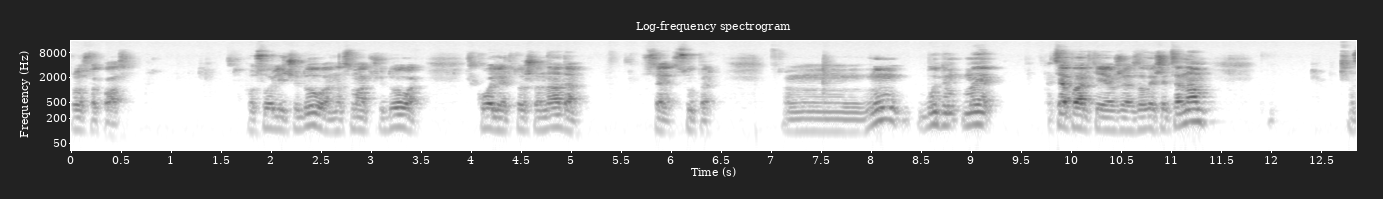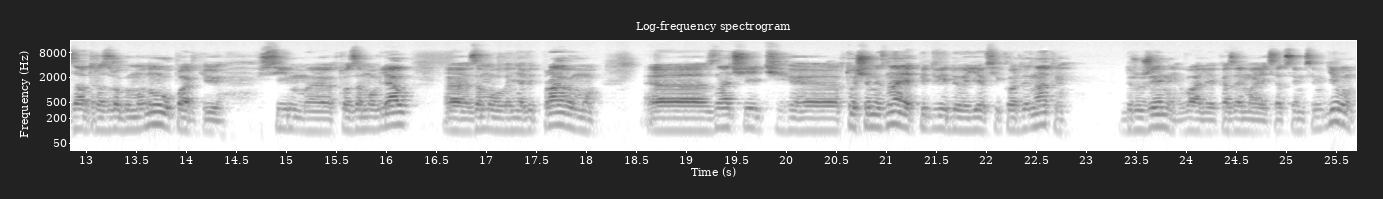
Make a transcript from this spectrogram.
просто клас. По солі чудово, на смак чудово, колір то, що треба. Все, супер. Ну, будемо ми. Ця партія вже залишиться нам. Завтра зробимо нову партію. Всім, е, хто замовляв, е, замовлення відправимо. Е, Значить, хто ще не знає, під відео є всі координати дружини Валі, яка займається всім цим ділом.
